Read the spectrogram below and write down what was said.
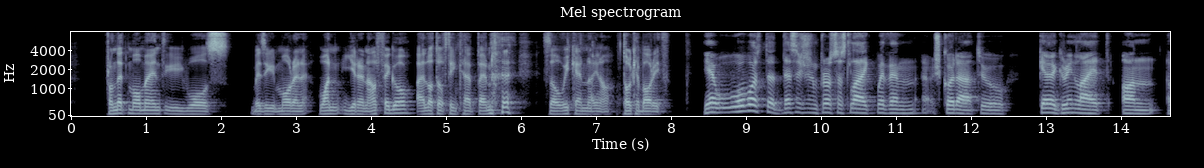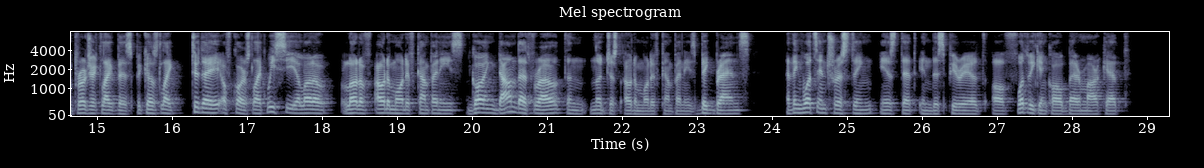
from that moment, it was basically more than one year and a half ago. A lot of things happened. so we can you know talk about it. Yeah what was the decision process like within uh, skoda to get a green light on a project like this? Because like today of course like we see a lot of a lot of automotive companies going down that route and not just automotive companies big brands. I think what's interesting is that in this period of what we can call bear market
